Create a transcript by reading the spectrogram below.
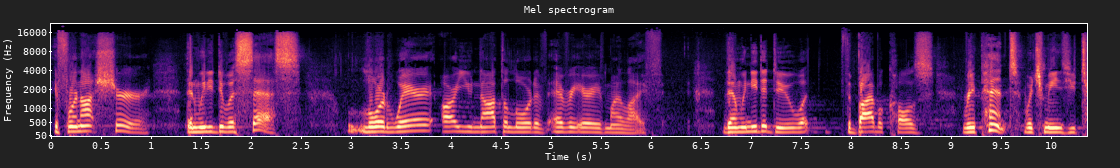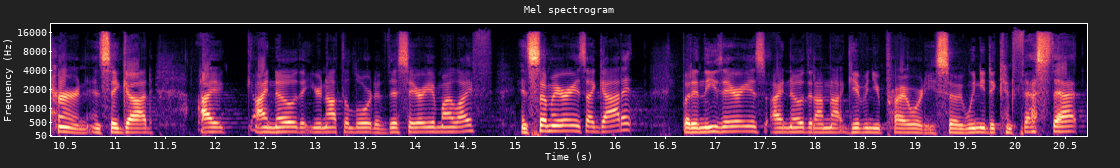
if we're not sure, then we need to assess Lord, where are you not the Lord of every area of my life? Then we need to do what the Bible calls repent, which means you turn and say, God, I I know that you're not the Lord of this area of my life. In some areas, I got it, but in these areas, I know that I'm not giving you priority. So we need to confess that,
